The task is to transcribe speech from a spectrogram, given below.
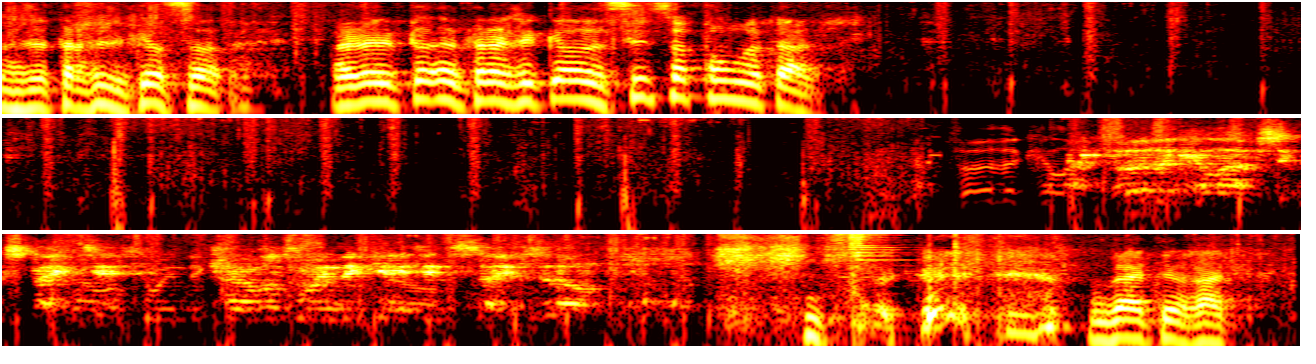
Mas atrás daquele só. Atrás daquele sítio só para matar. O gato e o rato.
